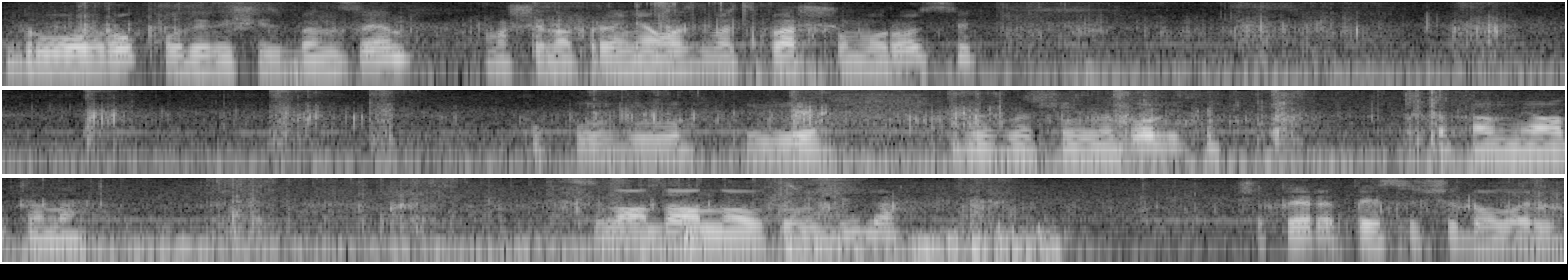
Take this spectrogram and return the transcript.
другого року, 1,6 бензин. Машина прийнялась у 2021 році. По кузову є незначні недоліки, така м'ятина. Ціна даного автомобіля 4 тисячі доларів.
